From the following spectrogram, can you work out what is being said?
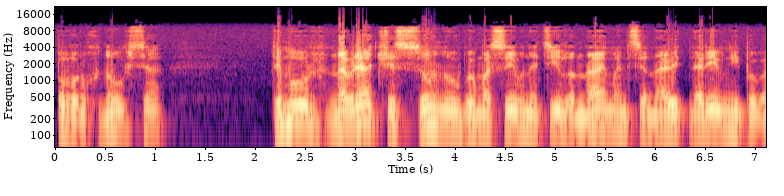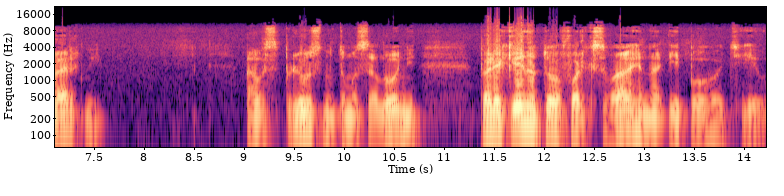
поворухнувся. Тимур навряд чи сунув би масивне тіло найманця навіть на рівній поверхні, а в сплюснутому салоні перекинутого Фольксвагена і поготів.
